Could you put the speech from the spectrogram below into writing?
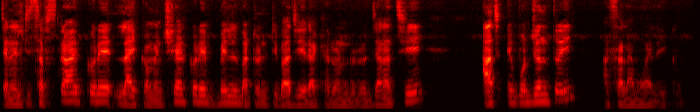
চ্যানেলটি সাবস্ক্রাইব করে, লাইক, কমেন্ট, শেয়ার করে বেল বাটনটি বাজিয়ে রাখার অনুরোধ জানাচ্ছি। আজ এ পর্যন্তই। আসসালামু আলাইকুম।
